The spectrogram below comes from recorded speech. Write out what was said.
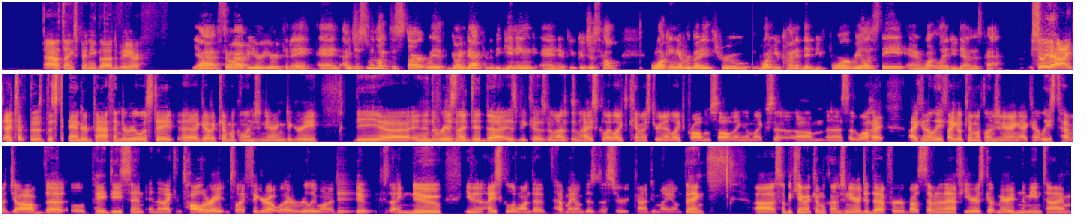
Oh, thanks, Penny. Glad to be here. Yeah, so happy you're here today. And I just would like to start with going back to the beginning. And if you could just help walking everybody through what you kind of did before real estate and what led you down this path. So yeah, I, I took the, the standard path into real estate. Uh, got a chemical engineering degree. The uh, and then the reason I did that is because when I was in high school, I liked chemistry and I liked problem solving. I'm like, um, and I said, well, hey, I can at least if I go chemical engineering, I can at least have a job that will pay decent and that I can tolerate until I figure out what I really want to do. Because I knew even in high school, I wanted to have my own business or kind of do my own thing. Uh, so I became a chemical engineer. Did that for about seven and a half years. Got married in the meantime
